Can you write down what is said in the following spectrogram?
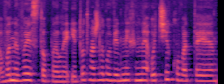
вони виступили. І тут важливо від них не очікувати е,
